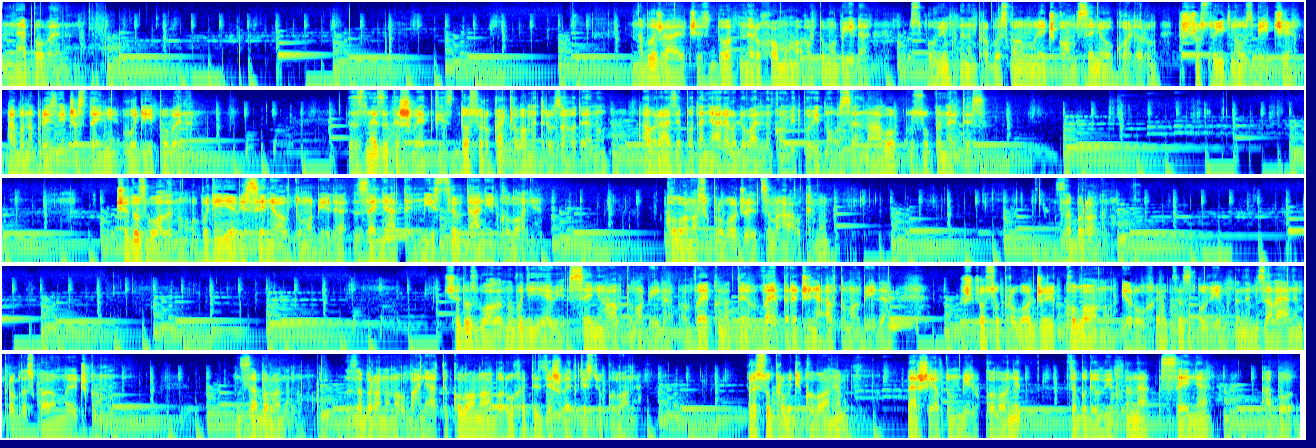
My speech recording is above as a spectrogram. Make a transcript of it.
Не повинен. Наближаючись до нерухомого автомобіля з увімкненим проблисковим маячком синього кольору, що стоїть на узбіччі або на проїзній частині, водій повинен знизити швидкість до 40 км за годину, а в разі подання регулювальником відповідного сигналу зупинитись. Чи дозволено водієві синього автомобіля зайняти місце в даній колоні? Колона супроводжується мигалками. Заборонено. Чи дозволено водієві синього автомобіля виконати випередження автомобіля, що супроводжує колону і рухається з увімкненим зеленим проблисковим маячком? Заборонено. Заборонено обганяти колону або рухатись зі швидкістю колони. При супроводі колони перший автомобіль в колоні це буде увімкнена синя або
